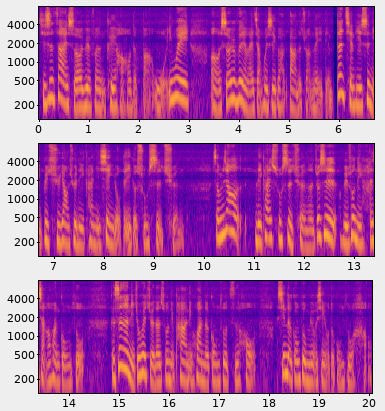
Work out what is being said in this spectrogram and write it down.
其实，在十二月份可以好好的把握，因为。呃，十二月份来讲会是一个很大的转捩点，但前提是你必须要去离开你现有的一个舒适圈。什么叫离开舒适圈呢？就是比如说你很想要换工作，可是呢，你就会觉得说你怕你换了工作之后，新的工作没有现有的工作好。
